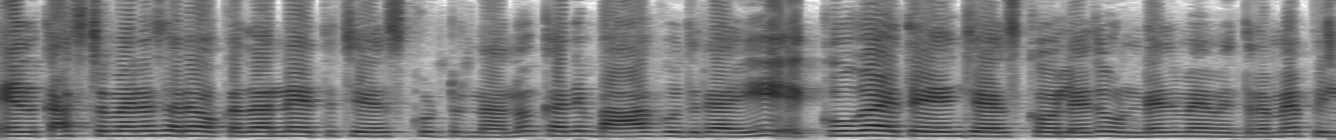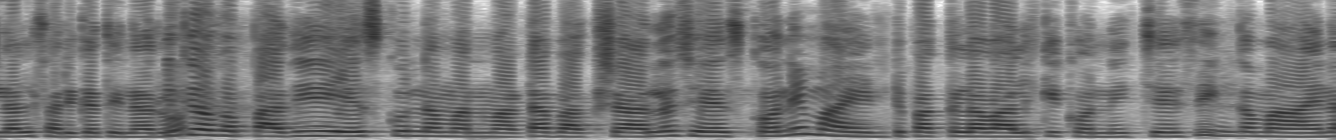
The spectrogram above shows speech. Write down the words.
నేను కష్టమైనా సరే ఒక్కదాన్నే అయితే చేసుకుంటున్నాను. కానీ బాగా కుదిరాయి. ఎక్కువగా అయితే ఏం చేసుకోలేదు. ఉండేది మేమిద్దరమే. పిల్లలు సరిగ్గా తినరు. ఒక పది వేసుకున్నాం అనమాట భక్ష్యాలు. చేసుకొని మా ఇంటి పక్కల వాళ్ళకి కొన్ని ఇచ్చేసి ఇంకా మా ఆయన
